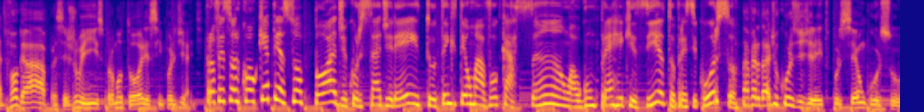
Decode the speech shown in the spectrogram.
advogar, para ser juiz, promotor e assim por diante. Professor, qualquer pessoa pode cursar direito? Tem que ter uma vocação, algum pré-requisito para esse curso? Na verdade, o curso de direito, por ser um curso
